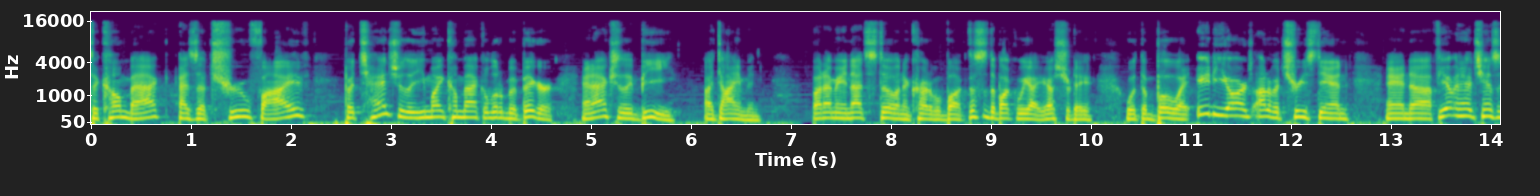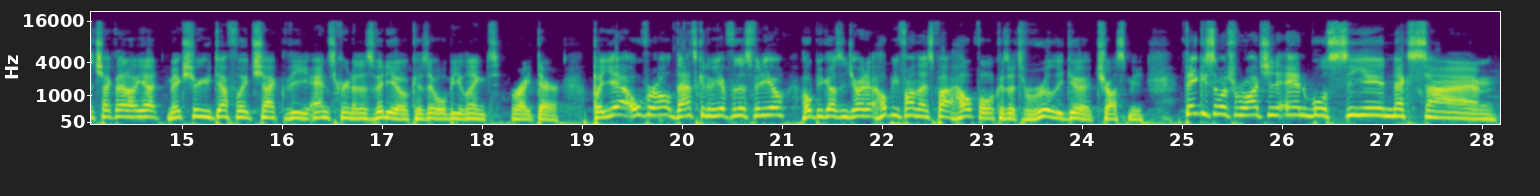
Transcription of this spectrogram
to come back as a true five, potentially he might come back a little bit bigger and actually be a diamond. But I mean, that's still an incredible buck. This is the buck we got yesterday with the bow at 80 yards out of a tree stand. And uh, if you haven't had a chance to check that out yet, make sure you definitely check the end screen of this video because it will be linked right there. But yeah, overall, that's going to be it for this video. Hope you guys enjoyed it. Hope you found that spot helpful because it's really good, trust me. Thank you so much for watching, and we'll see you next time.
